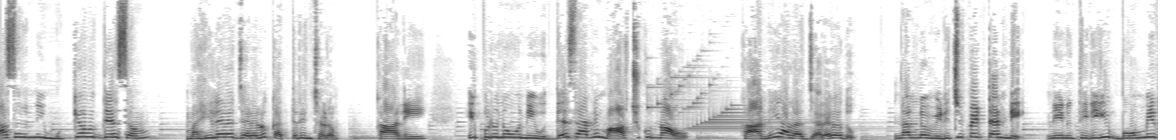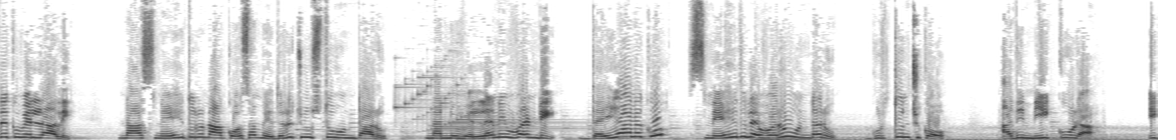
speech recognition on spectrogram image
అసలు నీ ముఖ్య ఉద్దేశం మహిళల జడలు కత్తిరించడం. కానీ ఇప్పుడు నువ్వు నీ ఉద్దేశాన్ని మార్చుకున్నావు. కానీ అలా జరగదు. నన్ను విడిచిపెట్టండి. నేను తిరిగి భూమి మీదకు వెళ్ళాలి. నా స్నేహితులు నా కోసం ఎదురు చూస్తూ ఉంటారు. నన్ను వెళ్ళనివ్వండి. దయ్యాలకు స్నేహితులెవ్వరూ ఉండరు. గుర్తుంచుకో అది నీకు కూడా. ఇక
